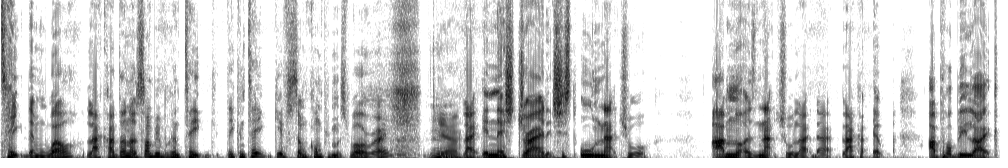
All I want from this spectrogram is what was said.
take them well. Like I don't know, some people can take they can take gifts, some compliments well, right? Yeah. Like in their stride, it's just all natural. I'm not as natural like that. Like I, I probably like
